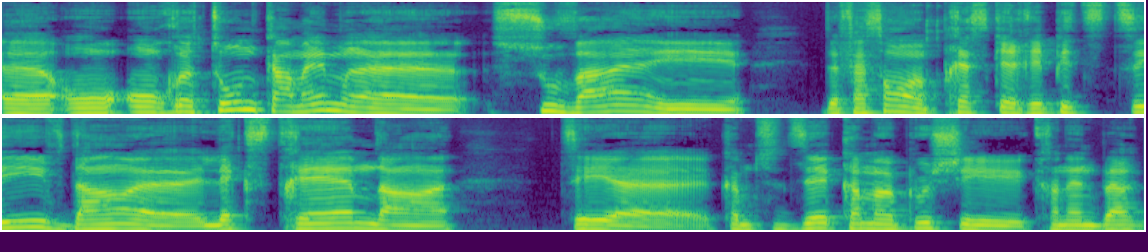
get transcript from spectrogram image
euh, on, on, retourne quand même euh, souvent et de façon presque répétitive dans l'extrême, dans, tu sais, comme tu disais, comme un peu chez Cronenberg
